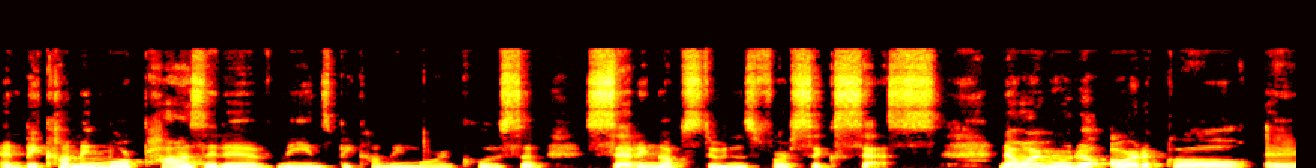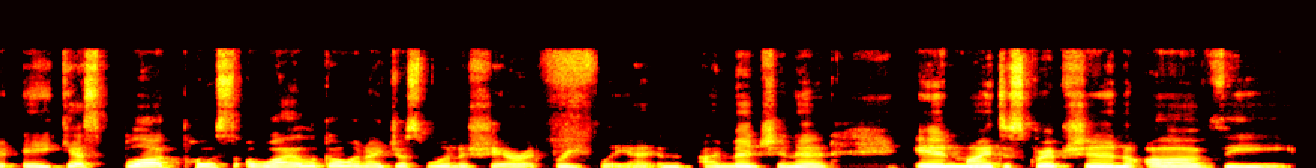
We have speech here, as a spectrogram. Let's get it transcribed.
And becoming more positive means becoming more inclusive, setting up students for success. Now, I wrote an article, a, a guest blog post a while ago, and I just want to share it briefly. And I mention it in my description of the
